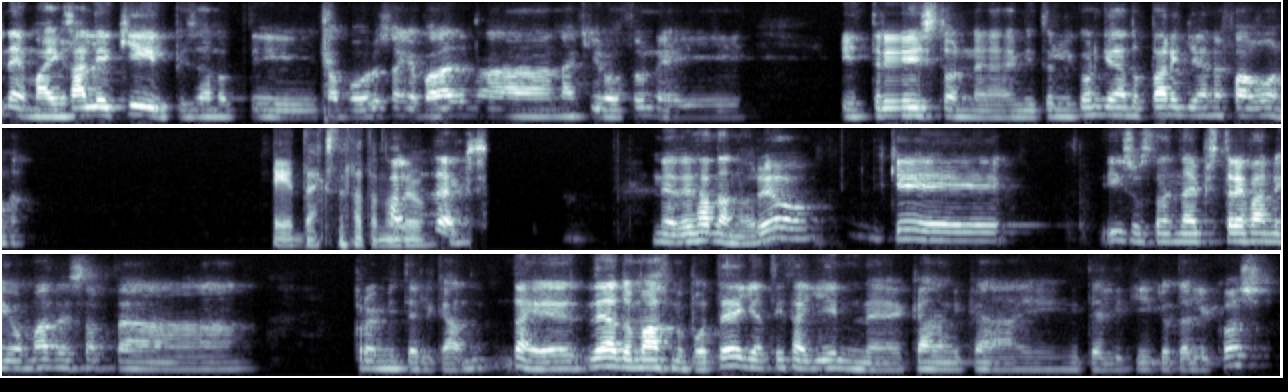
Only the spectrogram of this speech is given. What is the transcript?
Ναι, μα οι Γάλλοι εκεί ήλπιζαν ότι θα μπορούσαν για παράδειγμα να ακυρωθούν οι, οι τρεις των ε, και να το πάρει και ένα φαγόνα. Ε, εντάξει, δεν θα ήταν ωραίο. εντάξει. Ναι, δεν θα ήταν ωραίο και ίσως να επιστρέφανε οι ομάδες από τα τελικά. Ε, δεν θα το μάθουμε ποτέ γιατί θα γίνουν κανονικά οι τελικοί και ο τελικός.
